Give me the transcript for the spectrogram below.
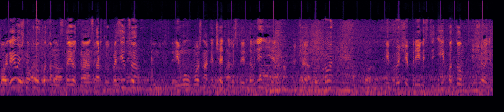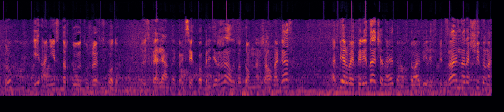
прогревочный круг, потом он встает на стартовую позицию, ему можно окончательно выставить давление, включаю GoPro и прочие прелести, и потом еще один круг, и они стартуют уже сходу. То есть Колян такой всех попридержал и потом нажал на газ. А первая передача на этом автомобиле специально рассчитана.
